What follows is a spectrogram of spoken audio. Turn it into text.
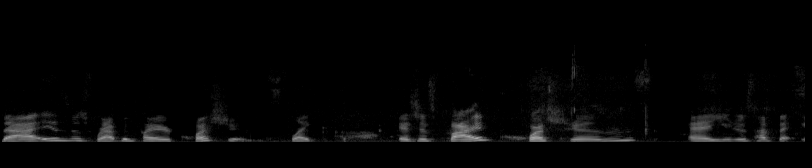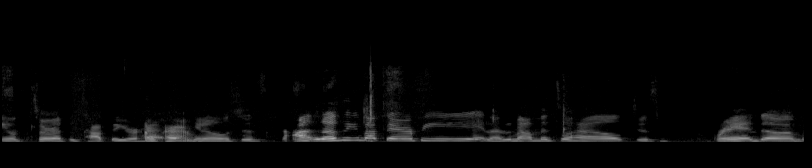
that is just rapid fire questions. Like it's just five questions and you just have to answer at the top of your head. Okay. You know, it's just not nothing about therapy, and nothing about mental health, just random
